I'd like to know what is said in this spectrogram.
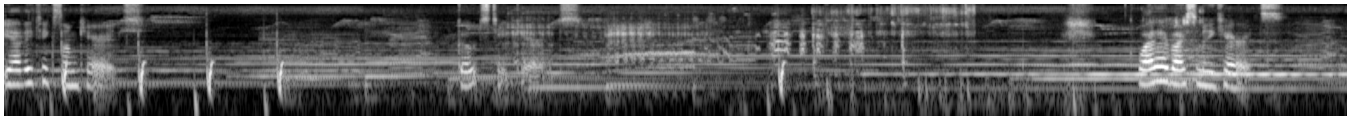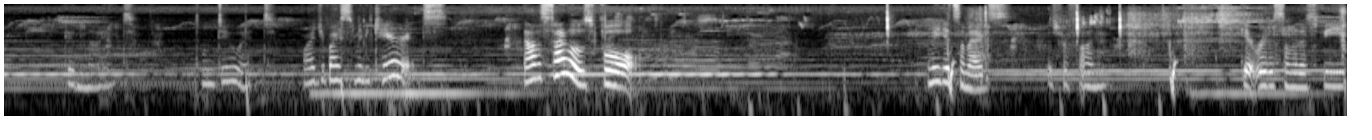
Yeah, they take some carrots. Goats take carrots. Why did I buy so many carrots? Good night. Don't do it. Why'd you buy so many carrots? Now the silo's full. Let me get some eggs, just for fun. Get rid of some of this feed.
